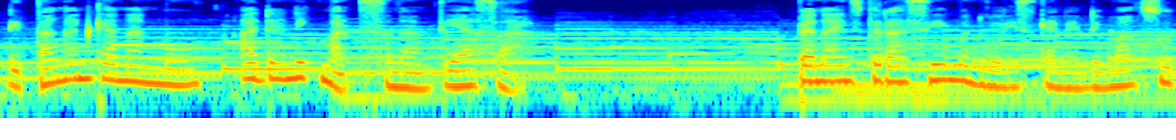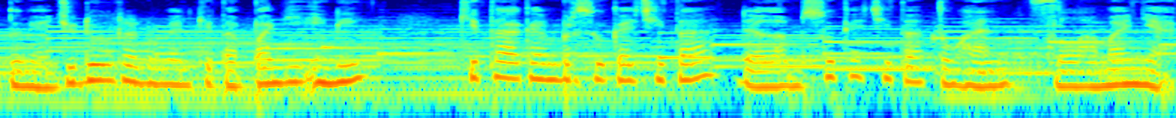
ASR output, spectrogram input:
Di tangan kananmu ada nikmat senantiasa. Pena Inspirasi menuliskan yang dimaksud dengan judul renungan kita pagi ini, kita akan bersukacita dalam sukacita Tuhan selamanya.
